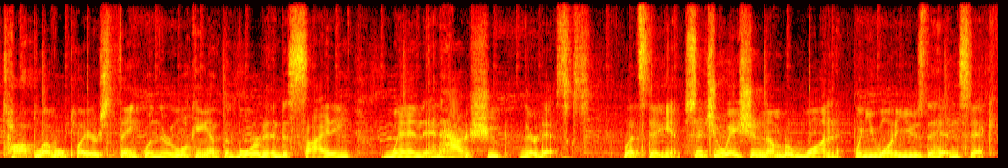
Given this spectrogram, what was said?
top level players think when they're looking at the board and deciding when and how to shoot their discs. Let's dig in. Situation number one, when you want to use the hit and stick.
